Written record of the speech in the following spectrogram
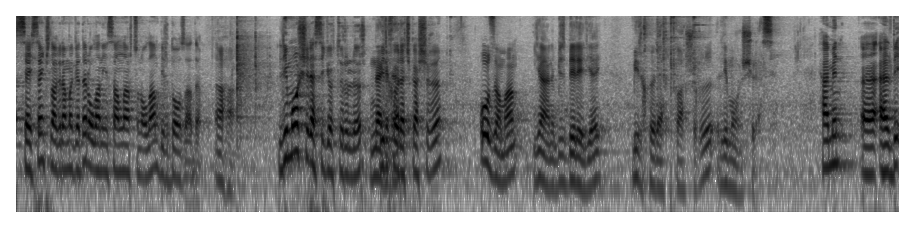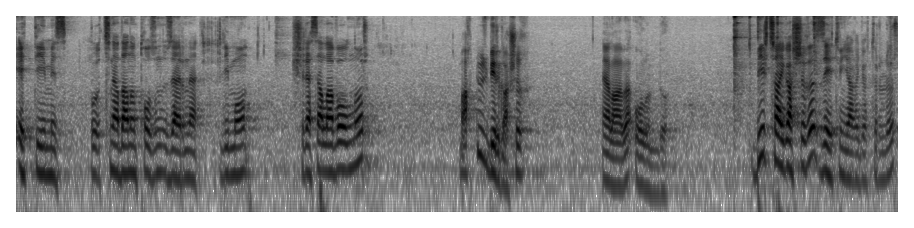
80 e, kiloqrama qədər olan insanlar üçün olan bir dozadır. Aha. Limon şirəsi götürülür, Nə bir qədər? xörək qaşığı. O zaman, yəni biz belə eləyək, bir xörək qaşığı limon şirəsi. Həmin ə, əldə etdiyimiz bu çinadanın tozunun üzərinə limon şirəsi əlavə olunur. Bax, düz bir qaşıq əlavə olundu. Bir çay qaşığı zeytun yağı götürülür.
